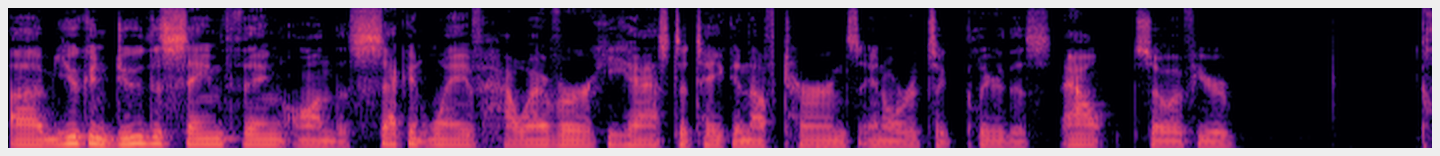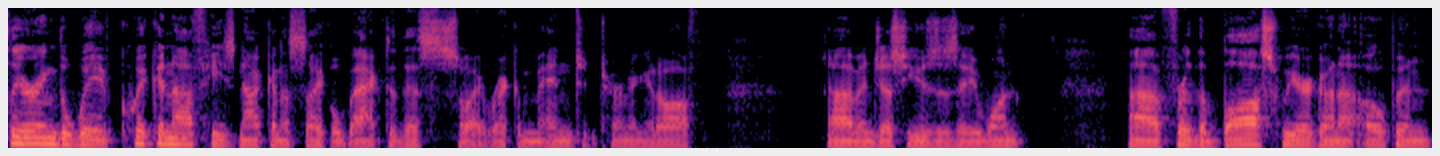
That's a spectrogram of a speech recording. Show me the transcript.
Um, you can do the same thing on the second wave. However, he has to take enough turns in order to clear this out. So if you're clearing the wave quick enough, he's not going to cycle back to this, so I recommend turning it off um, and just uses A1. Uh, for the boss, we are going to open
